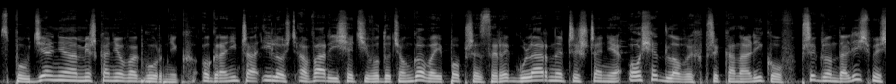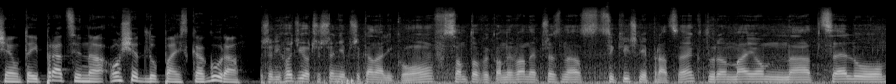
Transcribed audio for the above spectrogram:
Spółdzielnia mieszkaniowa Górnik ogranicza ilość awarii sieci wodociągowej poprzez regularne czyszczenie osiedlowych przykanalików. Przyglądaliśmy się tej pracy na osiedlu Pańska Góra. Jeżeli chodzi o czyszczenie przykanalików, są to wykonywane przez nas cyklicznie prace, które mają na celu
